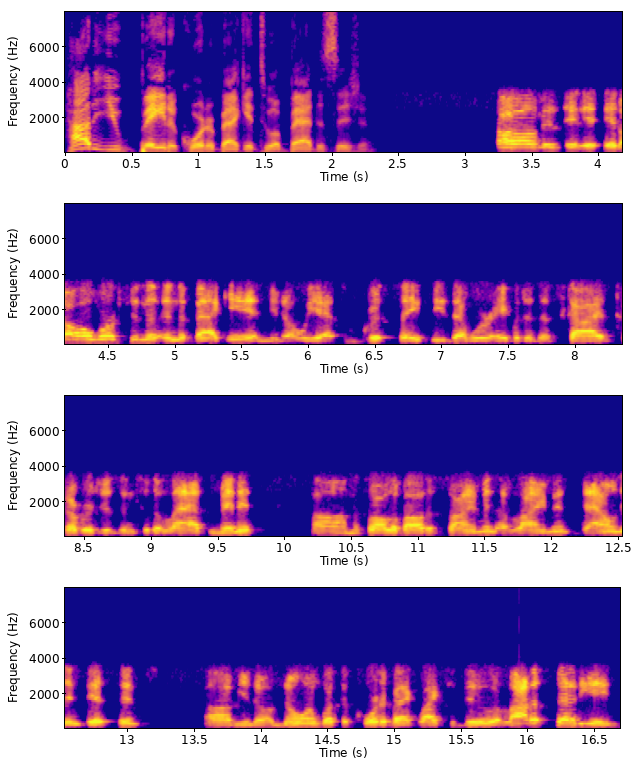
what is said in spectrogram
how do you bait a quarterback into a bad decision? Um, it, it, it all works in the in the back end. You know, we had some good safeties that were able to disguise coverages into the last minute. Um, it's all about assignment, alignment, down and distance. Um, you know, knowing what the quarterback likes to do. A lot of studying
